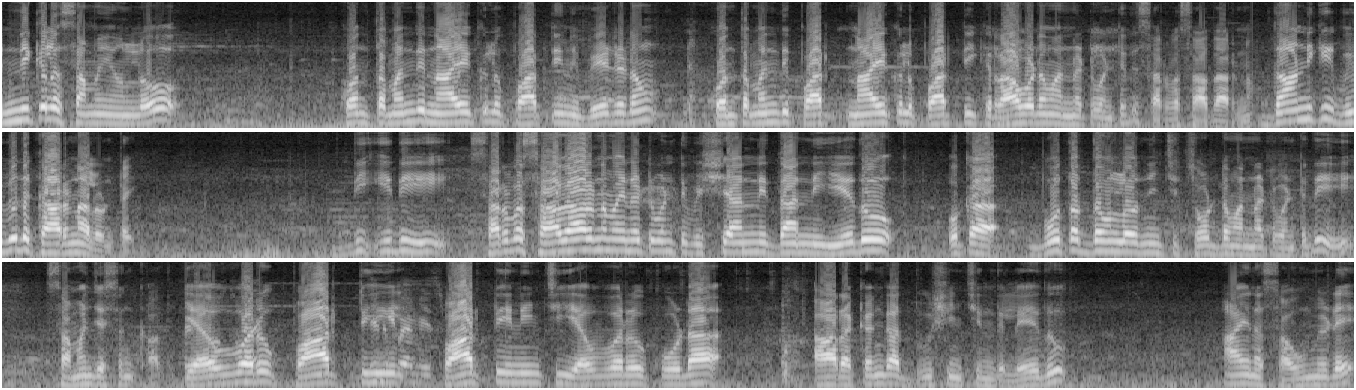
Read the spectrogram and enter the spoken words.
ఎన్నికల సమయంలో కొంతమంది నాయకులు పార్టీని వేడడం కొంతమంది పార్ నాయకులు పార్టీకి రావడం అన్నటువంటిది సర్వసాధారణం. దానికి వివిధ కారణాలు ఉంటాయి ది- ఇది సర్వసాధారణమైనటువంటి విషయాన్ని దాన్ని ఏదో ఒక భూతద్దంలో నుంచి చూడడం అన్నటువంటిది సమంజసం కాదు. ఎవరు పార్టీ పార్టీ నుంచి ఎవ్వరు కూడా ఆ రకంగా దూషించింది లేదు. ఆయన సౌమ్యుడే.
